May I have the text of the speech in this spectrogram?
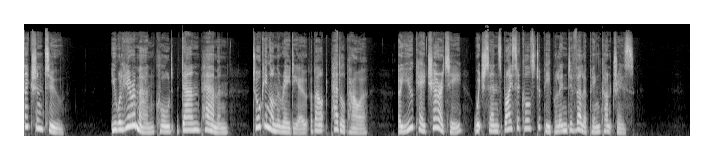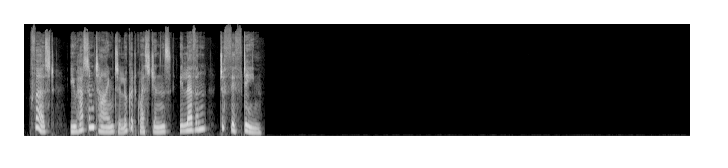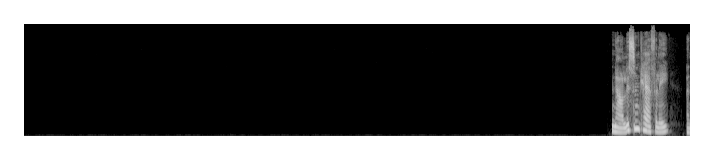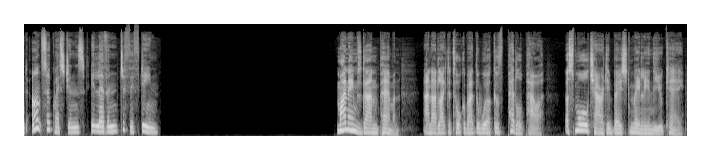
Section 2. You will hear a man called Dan Pearman talking on the radio about Pedal Power, a UK charity which sends bicycles to people in developing countries. First, you have some time to look at questions 11 to 15. Now listen carefully and answer questions 11 to 15. My name's Dan Pearman, and I'd like to talk about the work of Pedal Power, a small charity based mainly in the UK.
